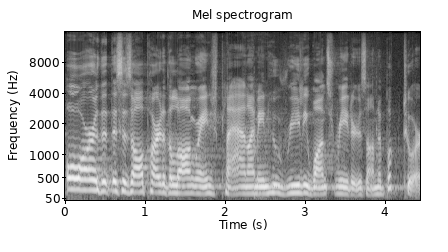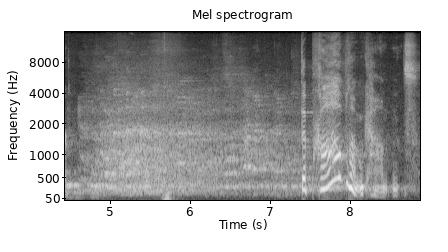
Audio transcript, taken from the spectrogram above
Or that this is all part of the long range plan. I mean, who really wants readers on a book tour? the problem comes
